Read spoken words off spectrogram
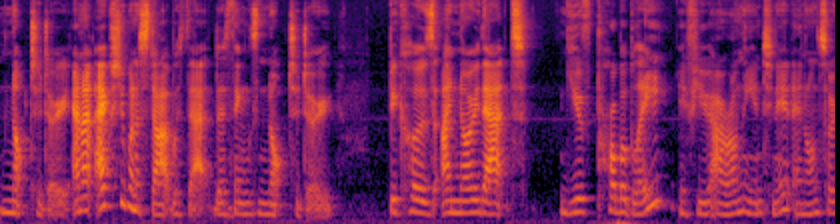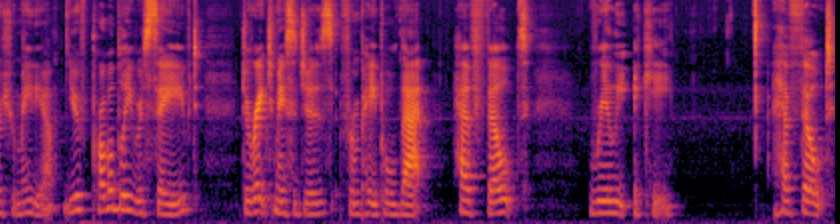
not to do. And I actually want to start with that the things not to do, because I know that you've probably, if you are on the internet and on social media, you've probably received direct messages from people that have felt really icky, have felt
